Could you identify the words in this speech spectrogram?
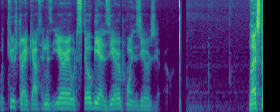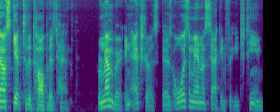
with two strikeouts, and his ERA would still be at 0.00. Let's now skip to the top of the 10th. Remember, in extras, there's always a man on second for each team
